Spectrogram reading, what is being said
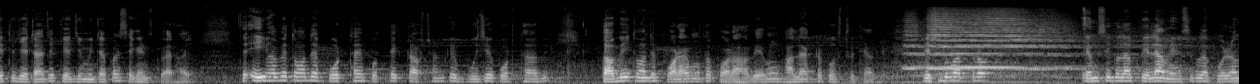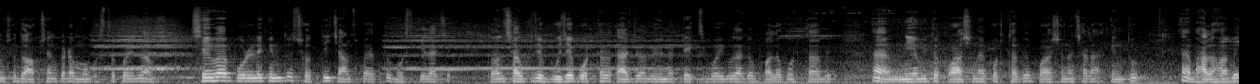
এতে যেটা আছে KG metre per second square হয়। তো এইভাবে তোমাদের পড়তে হয়, প্রত্যেকটা অপশানকে বুঝে পড়তে হবে। তবেই তোমাদের পড়ার মতো পড়া হবে এবং ভালো একটা প্রস্তুতি হবে। যে শুধুমাত্র এমসিগুলো পেলাম এমসিগুলো পড়লাম, শুধু অপশান কটা মুখস্থ করে নিলাম, সেইভাবে পড়লে কিন্তু সত্যিই চান্স পাওয়া একটু মুশকিল আছে। তখন সব কিছু বুঝে পড়তে হবে, তার জন্য বিভিন্ন টেক্সট বইগুলোকে ফলো করতে হবে। হ্যাঁ নিয়মিত পড়াশোনা করতে হবে। পড়াশোনা ছাড়া কিন্তু হ্যাঁ ভালোভাবে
